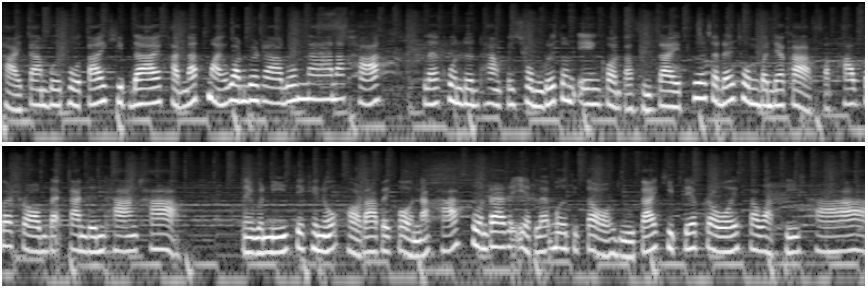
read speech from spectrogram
ขายตามเบอร์โทรใต้คลิปได้ค่ะนัดหมายวันเวลาล่วงหน้านะคะ และควรเดินทางไปชมด้วยตนเองก่อนตัดสินใจ เพื่อจะได้ชมบรรยากาศสภาพแวดล้อมและการเดินทางค่ะ ในวันนี้เจเคโนขอลาไปก่อนนะคะ ส่วนรายละเอียดและเบอร์ติดต่ออยู่ใต้คลิปเรียบร้อย สวัสดีค่ะ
